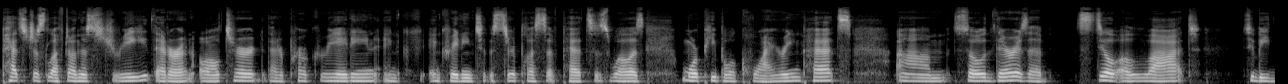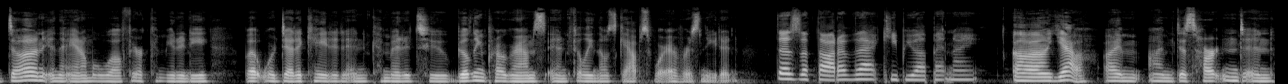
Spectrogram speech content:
pets just left on the street that are unaltered, that are procreating and, and creating to the surplus of pets, as well as more people acquiring pets. Um, so there is a still a lot to be done in the animal welfare community, but we're dedicated and committed to building programs and filling those gaps wherever is needed. Does the thought of that keep you up at night? Uh, yeah, I'm I'm disheartened and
